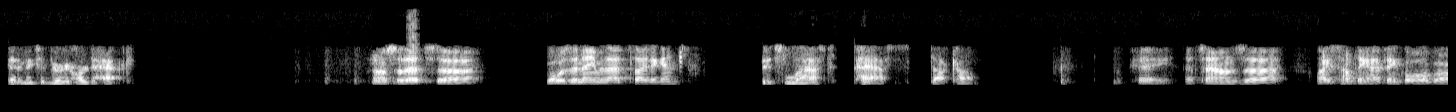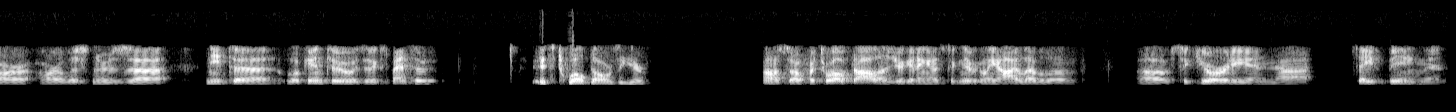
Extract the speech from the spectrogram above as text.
and it makes it very hard to hack. Oh, so that's uh, what was the name of that site again? It's lastpass.com. Okay, that sounds uh, like something I think all of our our listeners uh, need to look into. Is it expensive? It's twelve dollars a year. Oh, so for twelve dollars, you're getting a significantly high level of of security and uh, safe being. Then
